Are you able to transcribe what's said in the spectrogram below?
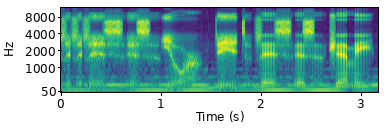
This is your beat. This is Jimmy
